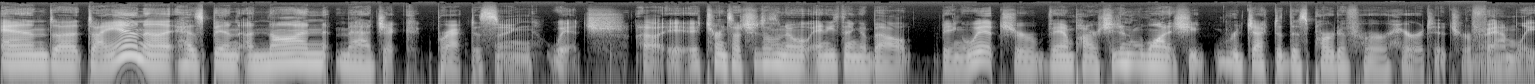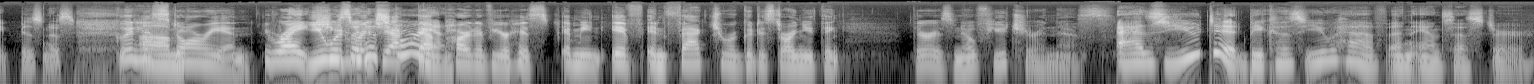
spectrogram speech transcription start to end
and uh, Diana has been a non-magic practicing witch. Uh, it, it turns out she doesn't know anything about being a witch or vampire. She didn't want it. She rejected this part of her heritage, her family business. Good um, historian. Right, You she's would reject historian. that part of your hist. I mean, if in fact you were a good historian, you think there is no future in this. As you did, because you have an ancestor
